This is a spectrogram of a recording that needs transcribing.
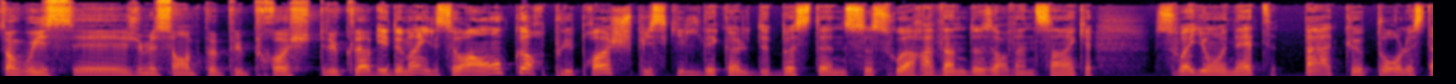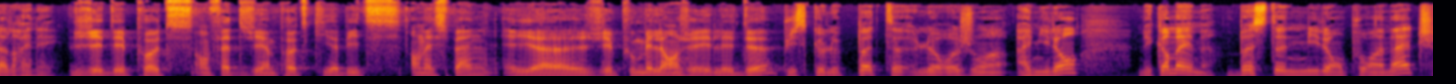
Donc oui, c'est, je me sens un peu plus proche du club. Et demain, il sera encore plus proche puisqu'il décolle de Boston ce soir à 22h25 soyons honnêtes, pas que pour le Stade Rennais. J'ai des potes, en fait, j'ai un pote qui habite en Espagne et euh, j'ai pu mélanger les deux. Puisque le pote le rejoint à Milan. Mais quand même, Boston-Milan pour un match.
